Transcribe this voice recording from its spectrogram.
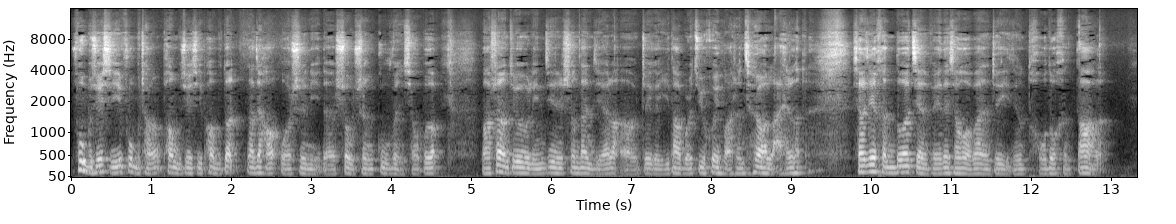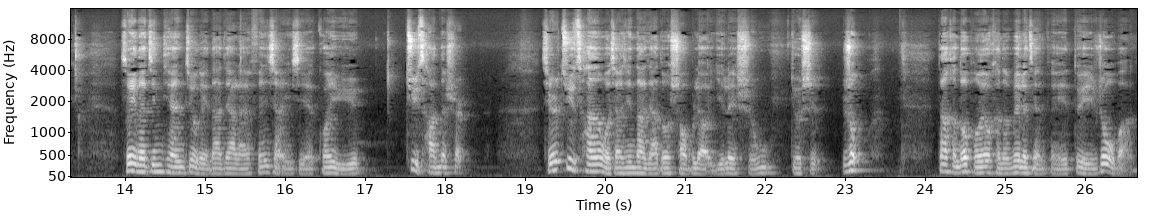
腹部学习腹部长，胖不学习胖不断。大家好，我是你的瘦身顾问小波。马上就临近圣诞节了啊，这个一大波聚会马上就要来了，相信很多减肥的小伙伴这已经头都很大了。所以呢，今天就给大家来分享一些关于聚餐的事儿。其实聚餐，我相信大家都少不了一类食物，就是肉。但很多朋友可能为了减肥，对肉吧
